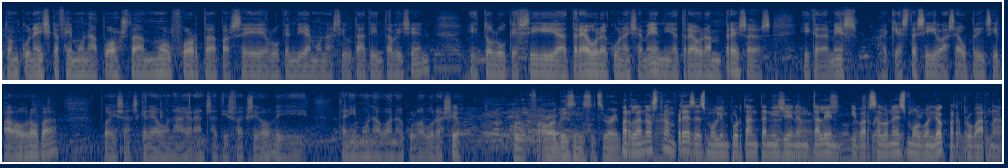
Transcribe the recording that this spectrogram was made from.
Tothom coneix que fem una aposta molt forta per ser el que en diem una ciutat intel·ligent i tot el que sigui atreure coneixement i atreure empreses i que a més aquesta sigui la seu principal a Europa, pues ens crea una gran satisfacció i tenim una bona col·laboració. Per la nostra empresa és molt important tenir gent amb talent i Barcelona és molt bon lloc per trobar-ne.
